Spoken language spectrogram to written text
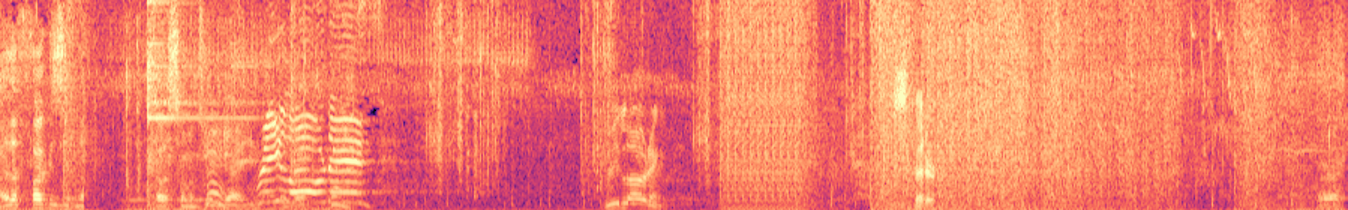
Why the fuck is it not? Oh, someone's already got you. Okay. Reloading. Reloading. Spitter. Alright.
